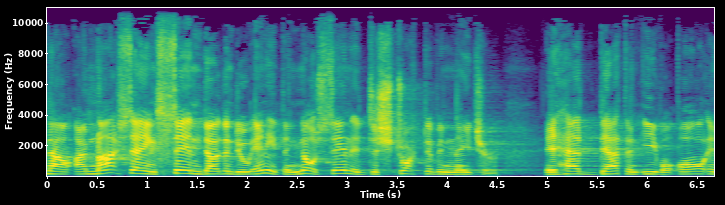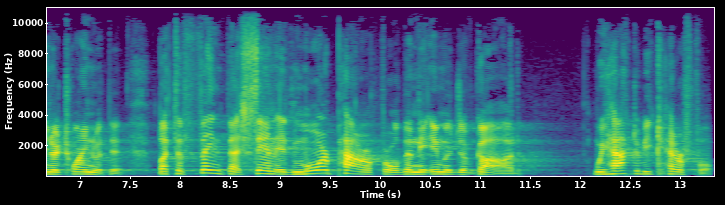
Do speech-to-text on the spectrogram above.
Now, I'm not saying sin doesn't do anything. No, sin is destructive in nature. It had death and evil all intertwined with it. But to think that sin is more powerful than the image of God, we have to be careful.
